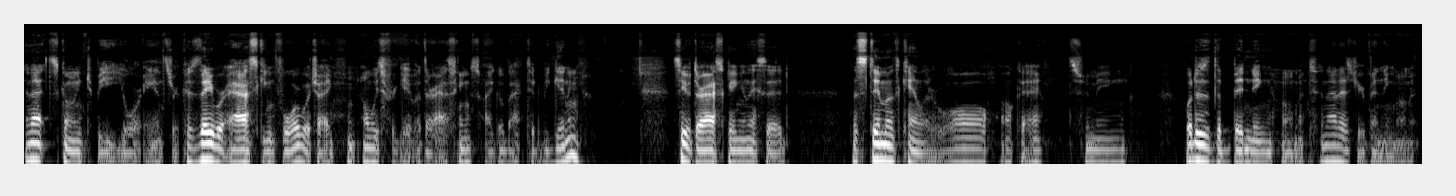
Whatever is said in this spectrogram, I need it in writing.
And that's going to be your answer because they were asking for, which I always forget what they're asking, so I go back to the beginning, see what they're asking, and they said the stem of the cantilever wall. Okay, assuming what is the bending moment, and that is your bending moment.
